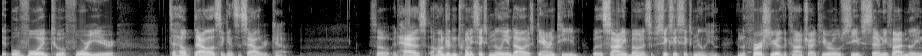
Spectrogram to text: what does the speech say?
it will void to a four-year to help Dallas against the salary cap. So it has $126 million guaranteed with a signing bonus of 66 million. In the first year of the contract, he will receive $75 million.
